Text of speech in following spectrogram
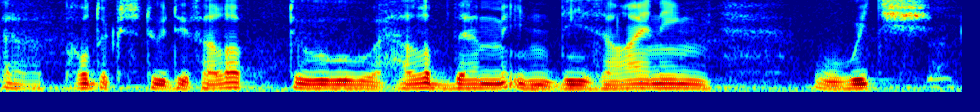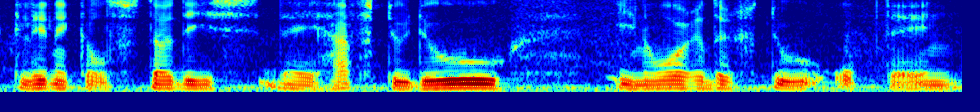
uh, products to develop to help them in designing which clinical studies they have to do in order to obtain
